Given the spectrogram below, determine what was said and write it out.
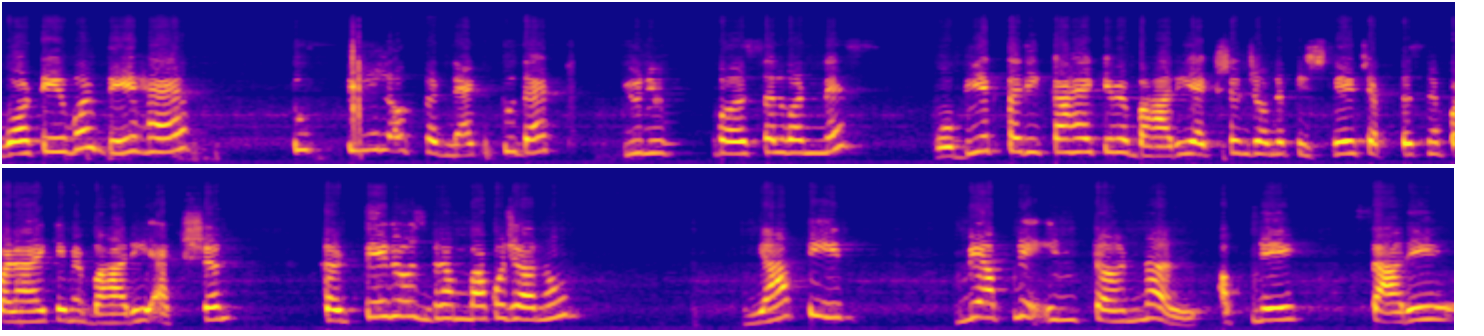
whatever they have to feel और connect to that universal oneness वो भी एक तरीका है कि मैं बाहरी एक्शन जो हमने पिछले चैप्टर्स में पढ़ा है कि मैं बाहरी एक्शन करते हुए उस ब्रह्मा को जानू। या फिर मैं अपने इंटरनल अपने सारे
